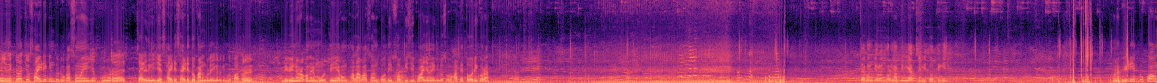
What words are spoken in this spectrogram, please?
এই যে দেখতে পাচ্ছ, সাইডে কিন্তু ঢোকার সময় এই যে পুরোটা চারিদিকে যে সাইডে সাইডে দোকানগুলো, এগুলো কিন্তু পাথরের বিভিন্ন রকমের মূর্তি এবং থালা, বাসন, প্রদীপ সব কিছুই পাওয়া যাবে, এগুলো সব হাতে তৈরি করা। এখন চলো ঝর্নার দিকে যাচ্ছি, ভিতর দিকে। মানে ভিড় একটু কম,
